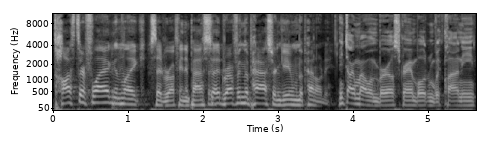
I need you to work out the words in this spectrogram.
tossed their flag and like Said roughing the passer. said roughing the passer and gave him the penalty. You talking about when Burrow scrambled and with Clowney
